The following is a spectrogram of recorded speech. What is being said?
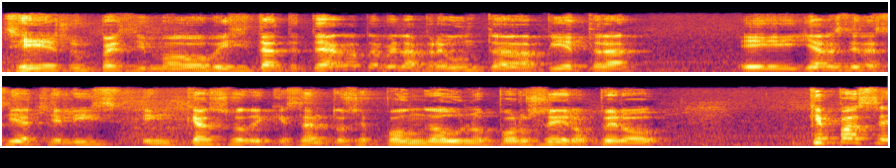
Sí, es un pésimo visitante. Te hago también la pregunta, Pietra. Eh, ya les decía Chelis en caso de que Santos se ponga 1 por 0, pero ¿qué pasa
